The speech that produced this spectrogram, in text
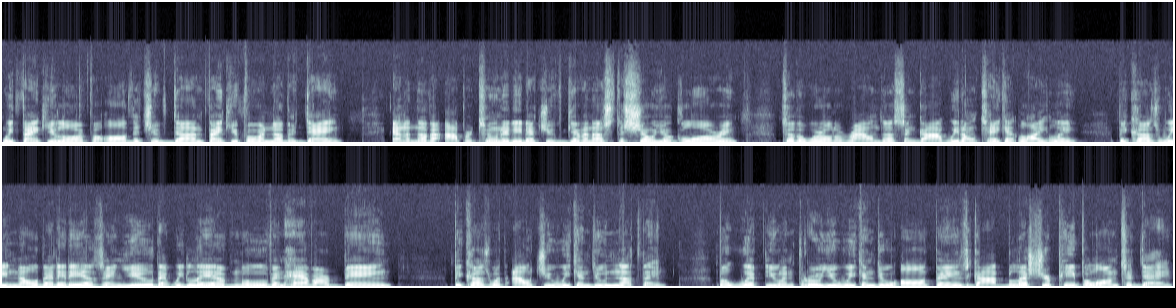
We thank you, Lord, for all that you've done. Thank you for another day and another opportunity that you've given us to show your glory to the world around us. And God, we don't take it lightly because we know that it is in you that we live, move, and have our being. Because without you, we can do nothing. But with you and through you, we can do all things. God, bless your people on today.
